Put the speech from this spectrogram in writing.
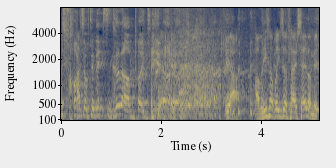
Ich freue mich auf den nächsten Grillabend bei dir. Ja, aber diesmal bringst du das Fleisch selber mit.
